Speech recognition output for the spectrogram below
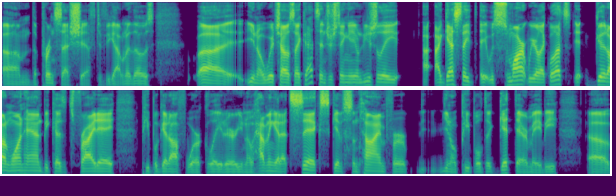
um, the princess shift. If you got one of those, uh, you know, which I was like, that's interesting. You know, usually I guess they it was smart. We were like, well, that's good on one hand because it's Friday, people get off work later. You know, having it at six gives some time for you know people to get there maybe uh,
